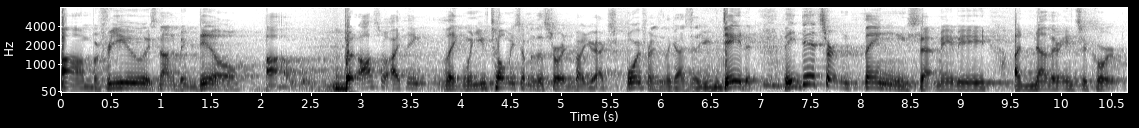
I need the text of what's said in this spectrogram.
Um, but for you, it's not a big deal. Uh, but also I think like when you've told me some of the stories about your ex-boyfriends, and the guys that you dated, they did certain things that maybe another insecure,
